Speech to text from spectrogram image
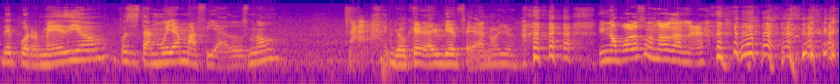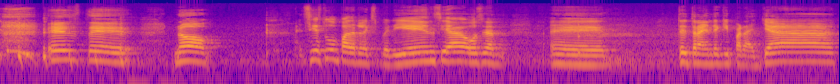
de por medio, pues están muy amafiados, ¿no? Ah, yo que era bien fea, ¿no? Yo. y no por eso no gané. este, no, sí estuvo padre la experiencia, o sea, eh, te traen de aquí para allá,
